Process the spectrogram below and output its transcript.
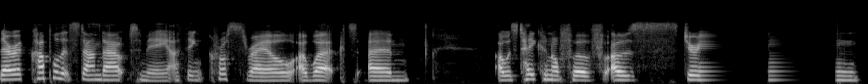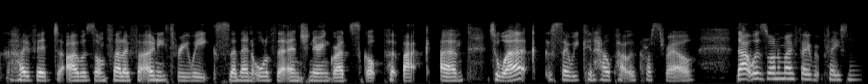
there are a couple that stand out to me. I think Crossrail, I worked, um, I was taken off of, I was during COVID, I was on furlough for only three weeks, and then all of the engineering grads got put back um, to work so we could help out with Crossrail. That was one of my favourite placements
